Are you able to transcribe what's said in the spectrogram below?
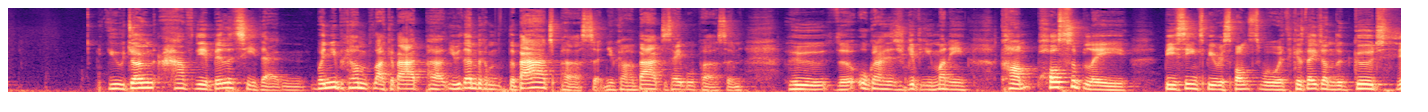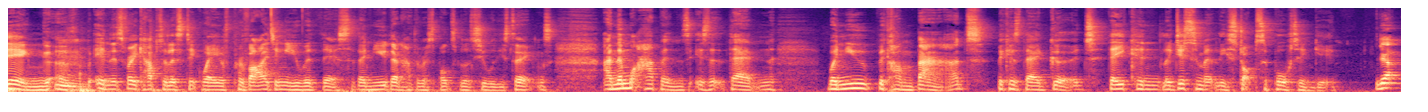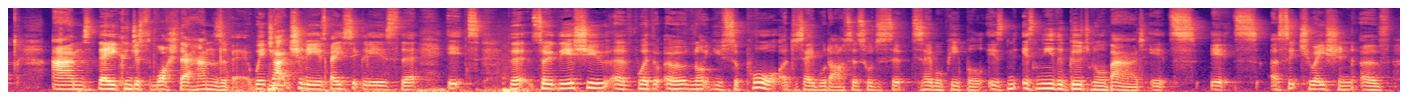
you don't have the ability then when you become like a bad per you then become the bad person you become a bad disabled person who the organization giving you money can't possibly be seen to be responsible with because they've done the good thing of hmm. in this very capitalistic way of providing you with this then you then have the responsibility for all these things. And then what happens is that then when you become bad because they're good they can legitimately stop supporting you Yeah. and they can just wash their hands of it which mm. actually is basically is that it's that so the issue of whether or not you support a disabled artist or dis- disabled people is is neither good nor bad it's it's a situation of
